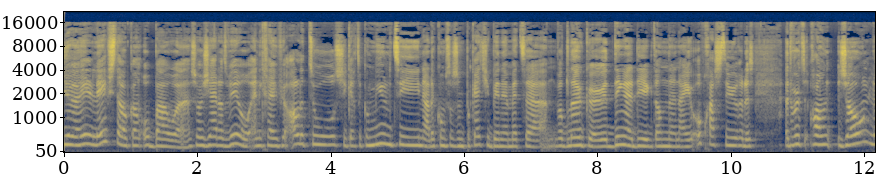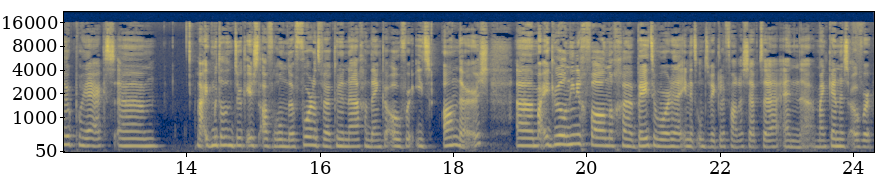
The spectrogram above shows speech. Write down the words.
je hele leefstijl kan opbouwen zoals jij dat wil. En ik geef je alle tools. Je krijgt een community. Nou, er komt zelfs een pakketje binnen met uh, wat leuke dingen die ik dan uh, naar je op ga sturen. Dus het wordt gewoon zo'n leuk project. Um, maar ik moet dat natuurlijk eerst afronden voordat we kunnen nagaan denken over iets anders. Uh, maar ik wil in ieder geval nog beter worden in het ontwikkelen van recepten en mijn kennis over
